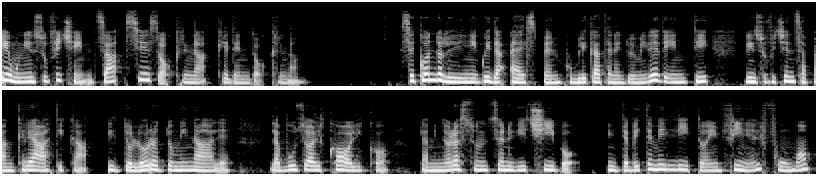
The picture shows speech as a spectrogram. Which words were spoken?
e un'insufficienza sia esocrina che endocrina. Secondo le linee guida ESPEN pubblicate nel 2020, l'insufficienza pancreatica, il dolore addominale, l'abuso alcolico, la minore assunzione di cibo, il diabete mellito e infine il fumo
